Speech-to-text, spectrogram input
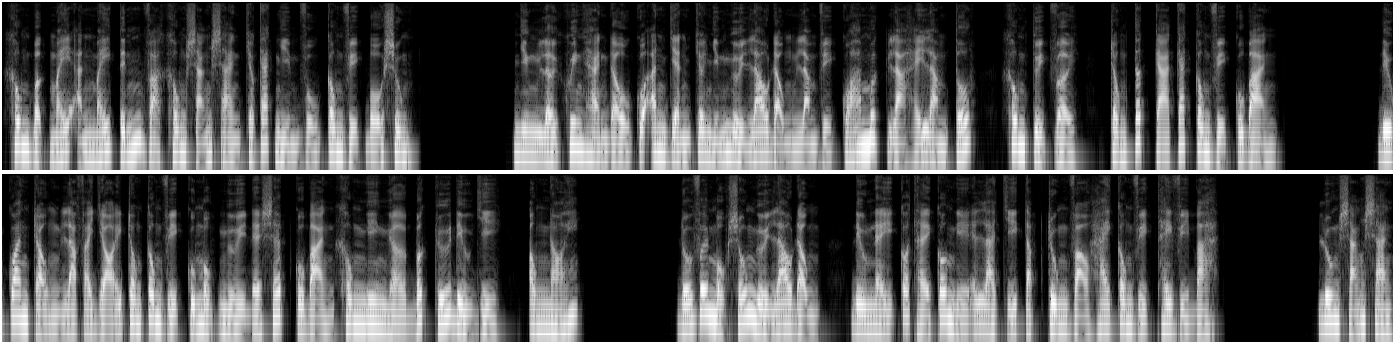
không bật máy ảnh máy tính và không sẵn sàng cho các nhiệm vụ công việc bổ sung. Nhưng lời khuyên hàng đầu của anh dành cho những người lao động làm việc quá mức là hãy làm tốt, không tuyệt vời, trong tất cả các công việc của bạn. Điều quan trọng là phải giỏi trong công việc của một người để sếp của bạn không nghi ngờ bất cứ điều gì, ông nói. Đối với một số người lao động, điều này có thể có nghĩa là chỉ tập trung vào hai công việc thay vì ba. Luôn sẵn sàng,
